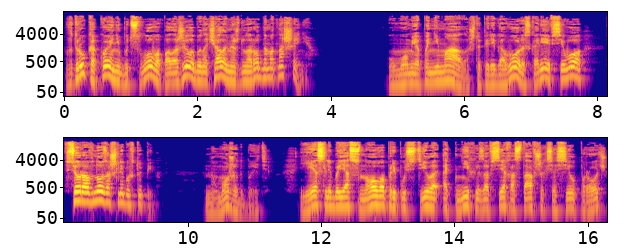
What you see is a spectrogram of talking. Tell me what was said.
Вдруг какое-нибудь слово положило бы начало международным отношениям. Умом я понимала, что переговоры, скорее всего, все равно зашли бы в тупик. Но, может быть, Если бы я снова припустила от них изо всех оставшихся сил прочь,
